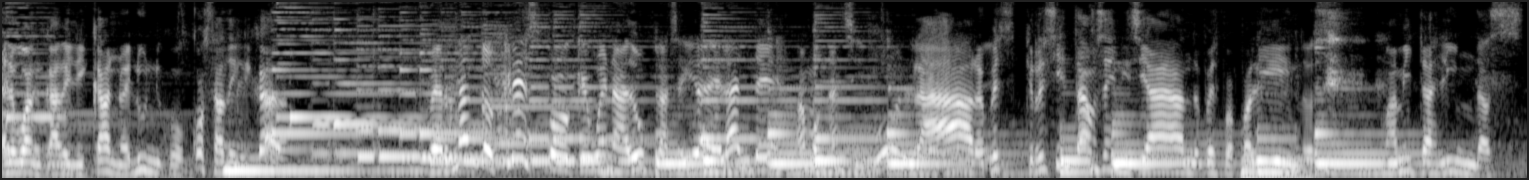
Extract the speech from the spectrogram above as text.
El huancabelicano, el único cosa delicada. Fernando Crespo, qué buena dupla, seguir adelante. Vamos, Nancy Bull. Claro, pues recién estamos iniciando, pues papá lindos, mamitas lindas.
